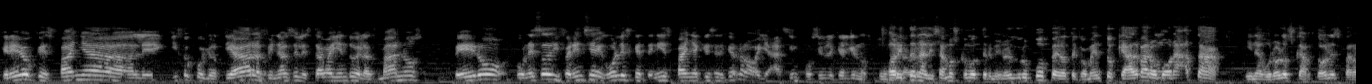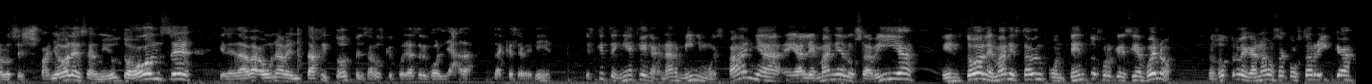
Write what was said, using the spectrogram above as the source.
Creo que España le quiso coyotear, al final se le estaba yendo de las manos pero con esa diferencia de goles que tenía España, que se dijeron, no, ya es imposible que alguien nos tumba. Ahorita analizamos cómo terminó el grupo, pero te comento que Álvaro Morata inauguró los cartones para los españoles al minuto 11, que le daba una ventaja y todos pensamos que podía ser goleada la que se venía. Es que tenía que ganar mínimo España, eh, Alemania lo sabía, en toda Alemania estaban contentos porque decían, bueno, nosotros le ganamos a Costa Rica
